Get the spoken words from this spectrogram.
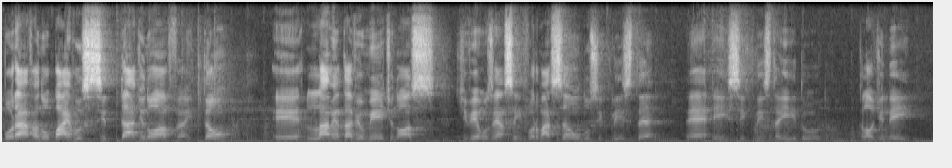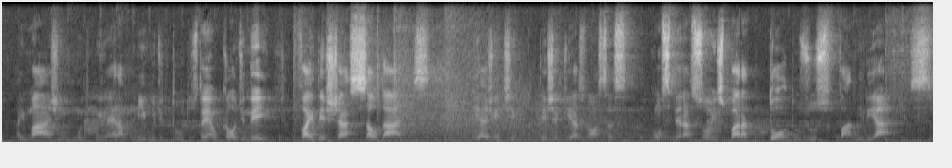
morava no bairro Cidade Nova, então, é, lamentavelmente, nós tivemos essa informação do ciclista, né, ex-ciclista aí, do, do Claudinei, a imagem muito era amigo de todos, né? O Claudinei vai deixar saudades. E a gente deixa aqui as nossas considerações para todos os familiares.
